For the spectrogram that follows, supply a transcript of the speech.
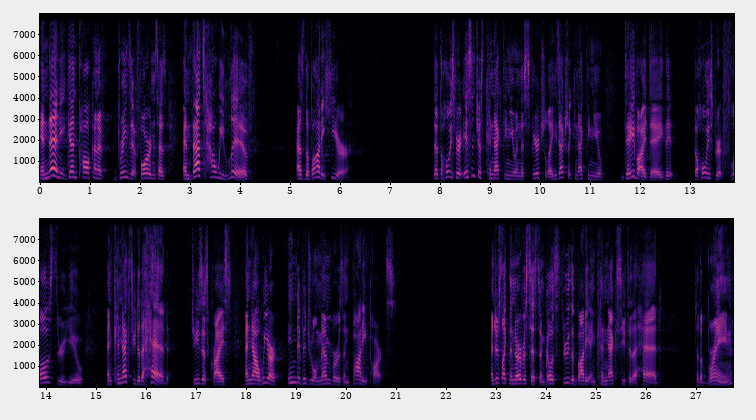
And then again, Paul kind of brings it forward and says, and that's how we live as the body here. That the Holy Spirit isn't just connecting you in this spiritual way, He's actually connecting you day by day. The, the Holy Spirit flows through you and connects you to the head, Jesus Christ, and now we are individual members and body parts. And just like the nervous system goes through the body and connects you to the head, to the brain,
